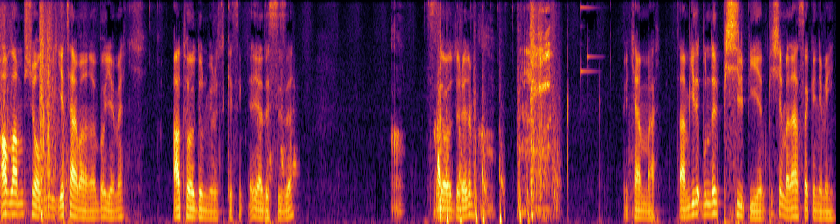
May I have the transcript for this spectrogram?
avlanmış oldum. Yeter bana bu yemek. At öldürmüyoruz kesinlikle ya da sizi. Sizi öldürelim. Mükemmel. Tamam gidip bunları pişirip yiyin. Pişirmeden sakın yemeyin.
